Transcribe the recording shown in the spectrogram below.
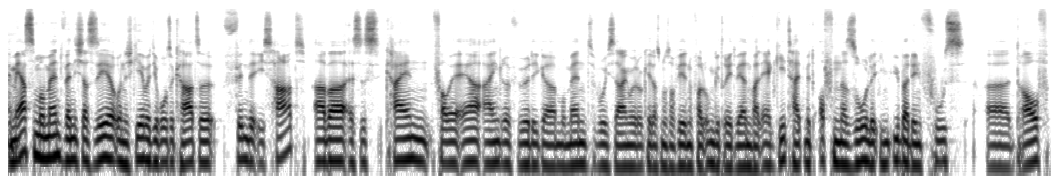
im ersten Moment, wenn ich das sehe und ich gebe die rote Karte, finde ich es hart, aber es ist kein VRR-Eingriff würdiger Moment, wo ich sagen würde, okay, das muss auf jeden Fall umgedreht werden, weil er geht halt mit offener Sohle ihm über den Fuß äh, drauf.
